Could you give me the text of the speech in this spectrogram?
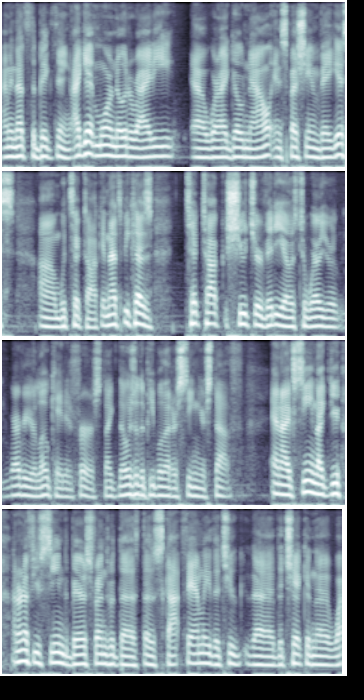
I mean, that's the big thing. I get more notoriety uh, where I go now, and especially in Vegas um, with TikTok, and that's because TikTok shoots your videos to where you're wherever you're located first. Like those are the people that are seeing your stuff. And I've seen like do you, I don't know if you've seen the Bears friends with the the Scott family, the two the the chick and the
